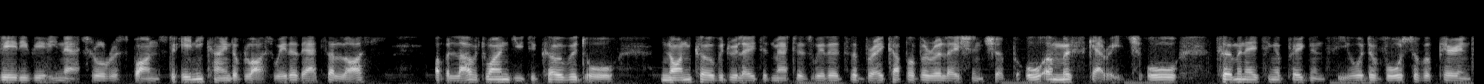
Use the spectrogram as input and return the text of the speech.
very, very natural response to any kind of loss, whether that's a loss of a loved one due to COVID or non COVID related matters, whether it's the breakup of a relationship or a miscarriage or terminating a pregnancy or divorce of a parent,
